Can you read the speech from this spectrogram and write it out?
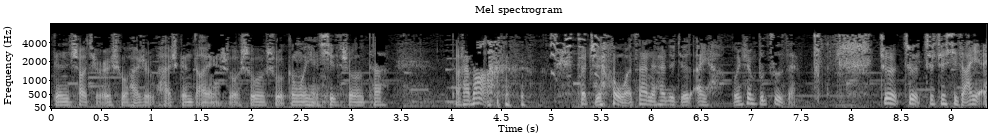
跟邵群儿说还是还是跟导演说说说跟我演戏的时候他他害怕，他只要我在那他就觉得哎呀浑身不自在，这这这这戏咋演？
